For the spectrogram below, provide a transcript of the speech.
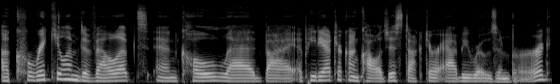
a curriculum developed and co led by a pediatric oncologist, Dr. Abby Rosenberg,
